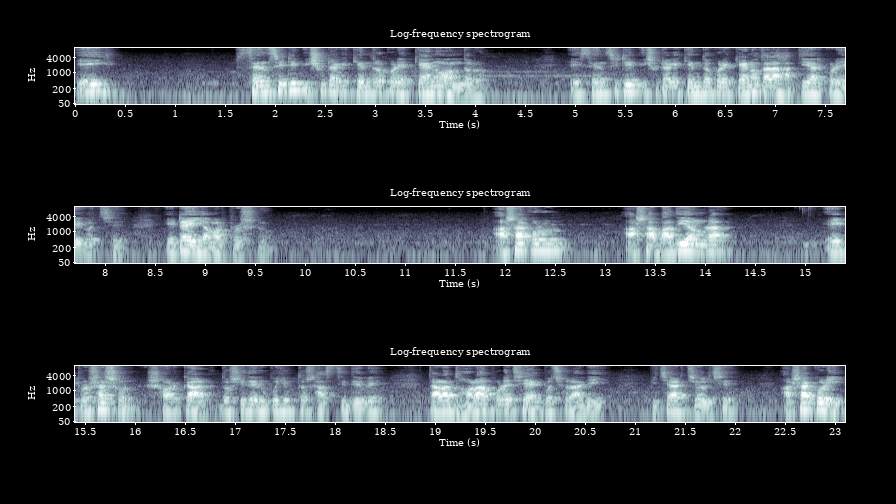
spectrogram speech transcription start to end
এই সেন্সিটিভ ইস্যুটাকে কেন্দ্র করে কেন আন্দোলন? এই সেন্সিটিভ ইস্যুটাকে কেন্দ্র করে কেন তারা হাতিয়ার করে এগোচ্ছে? এটাই আমার প্রশ্ন। আশা করুন, আশাবাদী আমরা এই প্রশাসন, সরকার, দোষীদের উপযুক্ত শাস্তি দেবে। তারা ধরা পড়েছে এক বছর আগেই। বিচার চলছে। আশা করি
